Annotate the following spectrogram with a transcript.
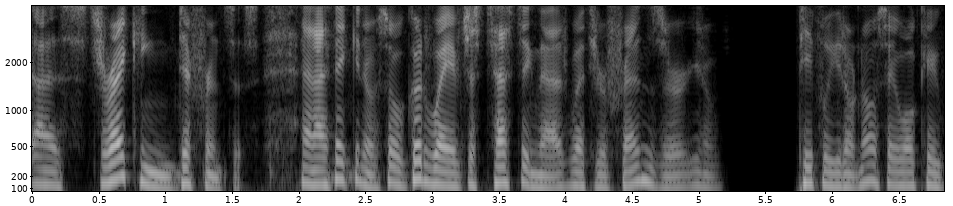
uh, striking differences. And I think, you know, so a good way of just testing that with your friends or, you know, people you don't know say, well, okay,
